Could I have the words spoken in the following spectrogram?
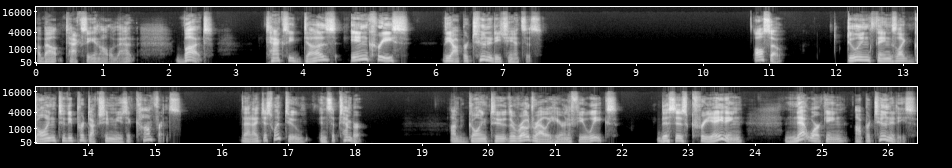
about Taxi and all of that. But Taxi does increase the opportunity chances. Also, doing things like going to the production music conference that I just went to in September. I'm going to the road rally here in a few weeks. This is creating networking opportunities.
